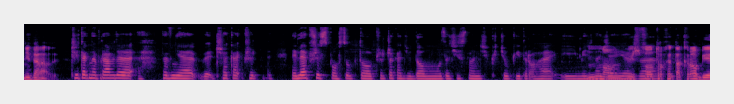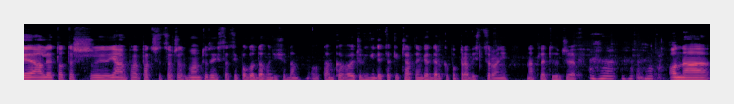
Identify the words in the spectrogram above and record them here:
nie da rady. Czyli tak naprawdę pewnie czeka, najlepszy sposób to przeczekać w domu, zacisnąć kciuki trochę i mieć No, nadzieję, wiesz że... co, trochę tak robię, ale to też y, ja pa- patrzę cały czas, bo mam tutaj stację pogodową, gdzieś tam, o, tam kawałeczek widać, takie czarne wiaderko po prawej stronie na tle tych drzew. Aha, aha, aha. Ona,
